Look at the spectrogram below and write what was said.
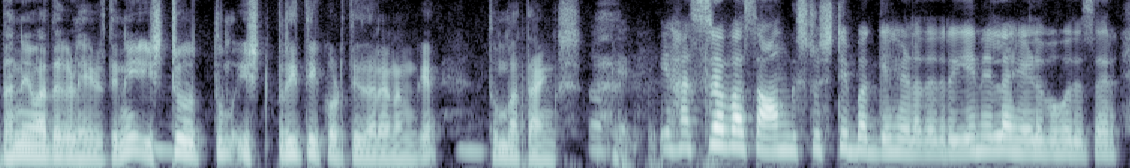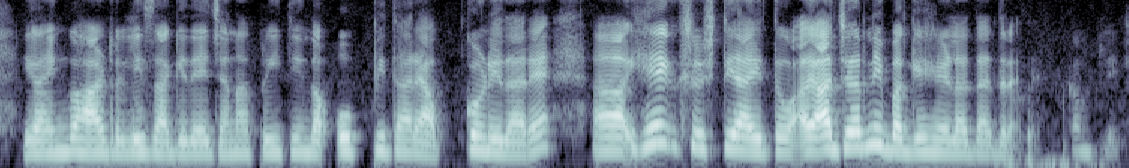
ಧನ್ಯವಾದಗಳು ಹೇಳ್ತೀನಿ. ಇಷ್ಟು ತುಂಬ ಇಷ್ಟು ಪ್ರೀತಿ ಕೊಡ್ತಿದ್ದಾರೆ ನಮಗೆ. ತುಂಬ ಥ್ಯಾಂಕ್ಸ್ ಈ ಹಸ್ರವ ಸಾಂಗ್ ಸೃಷ್ಟಿ ಬಗ್ಗೆ ಹೇಳೋದಾದ್ರೆ ಏನೆಲ್ಲ ಹೇಳಬಹುದು ಸರ್? ಈಗ ಹೆಂಗೋ ಹಾಡು ರಿಲೀಸ್ ಆಗಿದೆ ಜನ ಪ್ರೀತಿಯಿಂದ ಒಪ್ಪಿದ್ದಾರೆ ಅಪ್ಕೊಂಡಿದ್ದಾರೆ ಹೇಗೆ ಸೃಷ್ಟಿ ಆಯಿತು? ಆ- ಜರ್ನಿ ಬಗ್ಗೆ ಹೇಳೋದಾದರೆ ಕಂಪ್ಲೀಟ್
